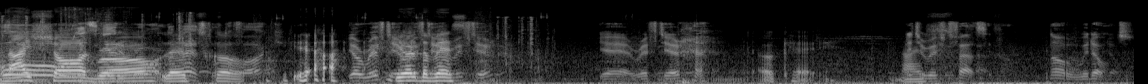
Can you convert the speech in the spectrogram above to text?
Nice Oh, shot, let's get it, bro. Let's go. Yeah. You're rift here. You're rift the here, best. Rift here. Yeah, rift here. Okay. Need to rift fast. No, we don't.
